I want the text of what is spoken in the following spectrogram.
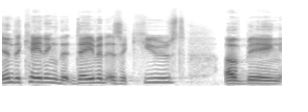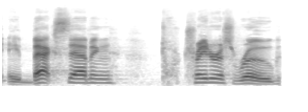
indicating that David is accused of being a backstabbing, traitorous rogue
